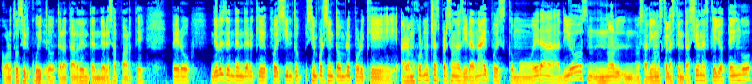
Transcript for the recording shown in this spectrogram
cortocircuito, tratar de entender esa parte, pero debes de entender que fue 100%, hombre porque a lo mejor muchas personas dirán, ay, pues como era Dios, no, o sea, digamos que las tentaciones que yo tengo,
